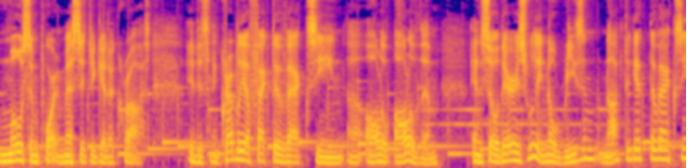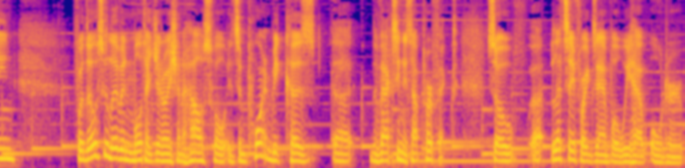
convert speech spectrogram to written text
most important message to get across. It is an incredibly effective vaccine, uh, all of all of them, and so there is really no reason not to get the vaccine. For those who live in multi generation household, it's important because uh, the vaccine is not perfect. So uh, let's say, for example, we have older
